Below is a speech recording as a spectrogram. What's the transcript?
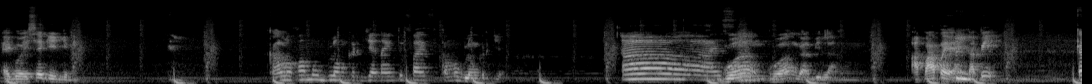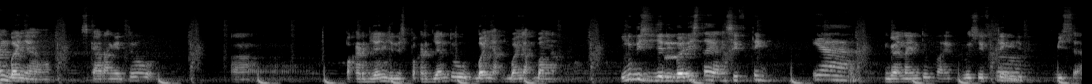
egoisnya kayak gini kalau kamu belum kerja 9 to 5 kamu belum kerja Ah, see. gue gua nggak bilang apa-apa ya tapi kan banyak sekarang itu eh, pekerjaan jenis pekerjaan tuh banyak banyak banget lu bisa jadi barista yang shifting Ya. nggak 9 to 5 lu shifting Betul. gitu bisa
